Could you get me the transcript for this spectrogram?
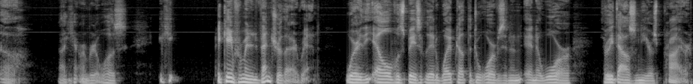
I can't remember what it was. It came from an adventure that I ran, where the elves basically had wiped out the dwarves in, in a war three thousand years prior.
